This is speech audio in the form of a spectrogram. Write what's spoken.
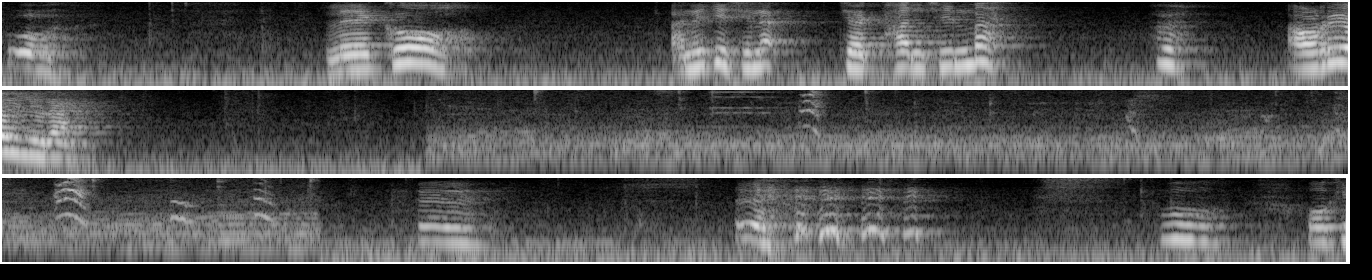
โอ้เลโก้ อันนี้กี่ชิ้นอะเจ็ดพันชิ้นป่ะเอาเรื่องอยู่นะโอ้โอเค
